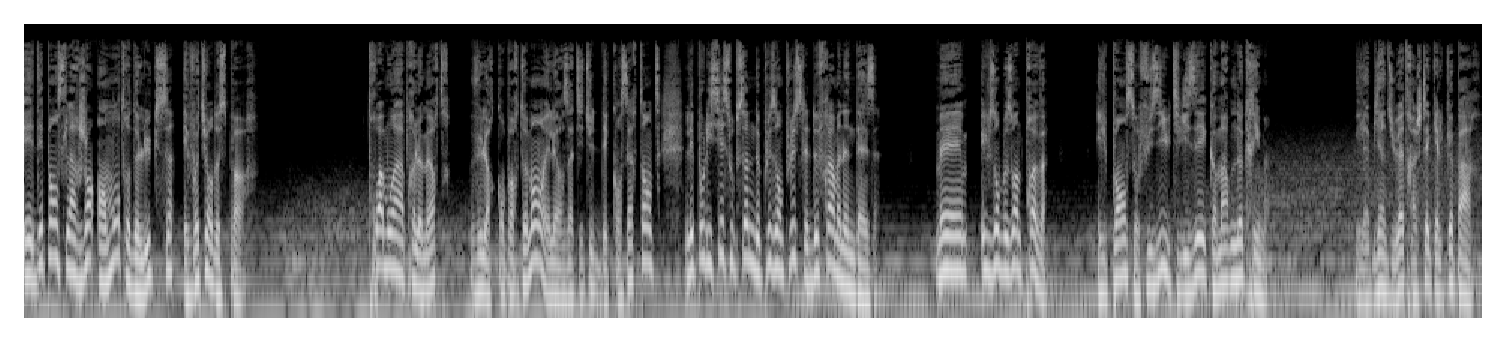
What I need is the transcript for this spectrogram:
et dépensent l'argent en montres de luxe et voitures de sport. Trois mois après le meurtre, vu leur comportement et leurs attitudes déconcertantes, les policiers soupçonnent de plus en plus les deux frères Menendez. Mais ils ont besoin de preuves. Ils pensent au fusil utilisé comme arme de crime. Il a bien dû être acheté quelque part.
